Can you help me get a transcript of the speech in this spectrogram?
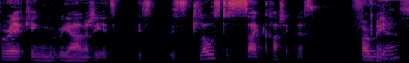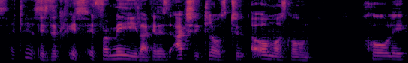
breaking reality. It's it's it's close to psychoticness for me. Yes, it is. Is the It it's is. for me like it is actually close to almost going, holy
